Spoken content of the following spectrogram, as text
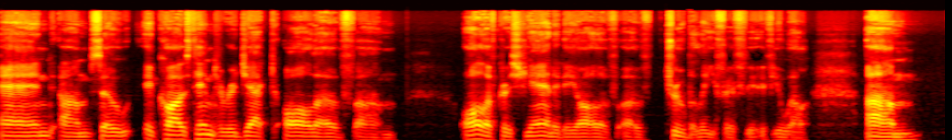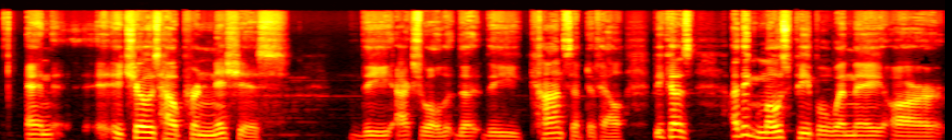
And um, so it caused him to reject all of um, all of christianity all of, of true belief if, if you will. Um, and it shows how pernicious the actual the the concept of hell because i think most people when they are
